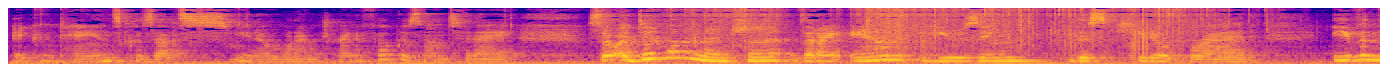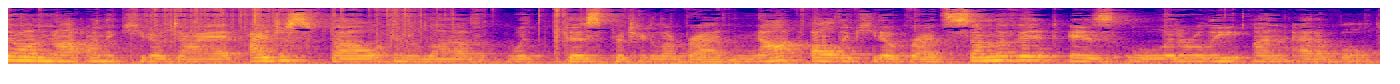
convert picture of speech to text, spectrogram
it contains, because that's, you know, what I'm trying to focus on today. So I did wanna mention that I am using this keto bread. Even though I'm not on the keto diet, I just fell in love with this particular bread. Not all the keto bread. Some of it is literally unedible,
